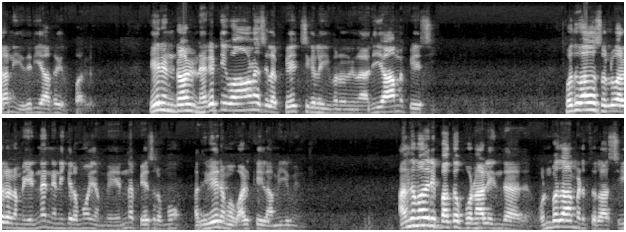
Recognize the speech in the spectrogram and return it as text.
தான் எதிரியாக இருப்பார்கள். ஏனென்றால் நெகட்டிவான சில பேச்சுகளை இவர்கள் அறியாமல் பேசி பொதுவாக சொல்லுவார்கள் நம்ம என்ன நினைக்கிறோமோ நம்ம என்ன பேசுகிறோமோ அதுவே நம்ம வாழ்க்கையில் அமையும் என்று. அந்த மாதிரி பார்க்க போனால் இந்த ஒன்பதாம் இடத்து ராசி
